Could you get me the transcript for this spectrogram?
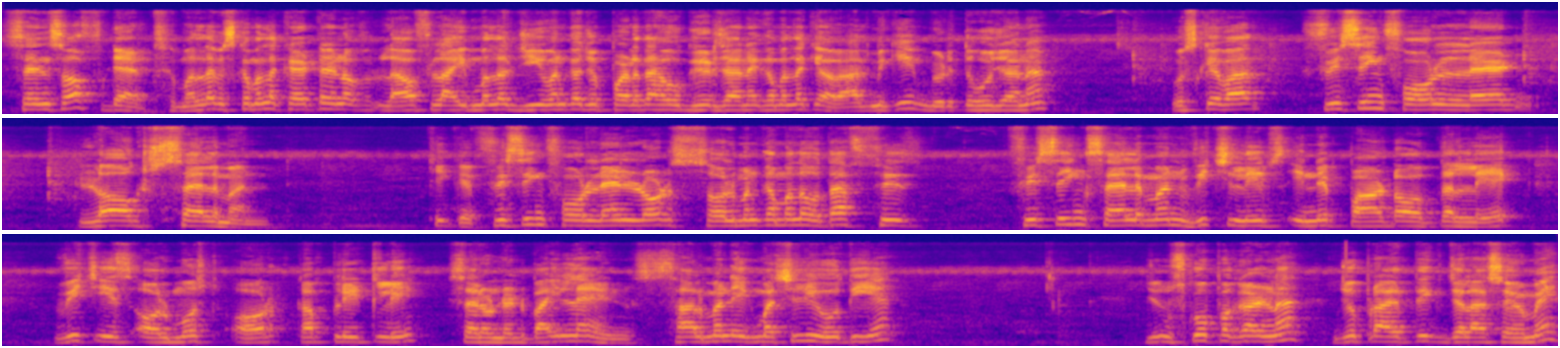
सेंस ऑफ़ डेथ मतलब इसका मतलब कर्टन ऑफ़ लाइफ मतलब जीवन का जो पर्दा है वो गिर जाने का मतलब क्या आदमी की मृत्यु हो जाना। उसके बाद फिशिंग फॉर लैंड लॉग सेलमन ठीक है फिशिंग फॉर लैंड लॉर्ड सोलमन का मतलब होता है fishing salmon which lives in a part of the lake which is almost और completely surrounded by land salmon एक मछली होती है, जो उसको पकड़ना, जो प्राकृतिक जलाशयों में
